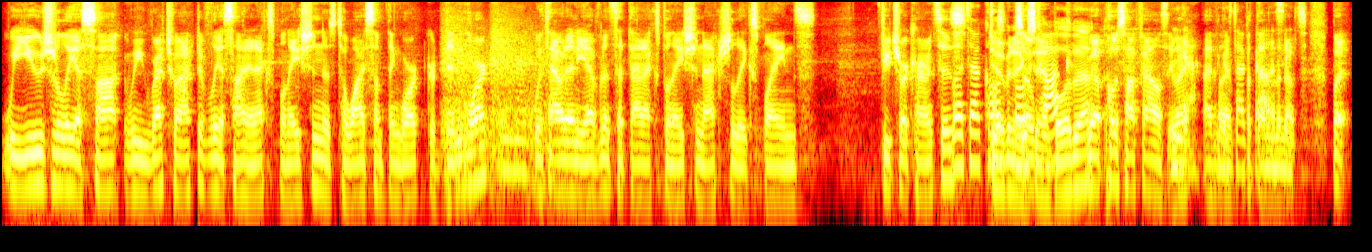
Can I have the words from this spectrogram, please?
we usually assign we retroactively assign an explanation as to why something worked or didn't work Mm-hmm. without any evidence that that explanation actually explains future occurrences. What's that Do you called? have an Post example hoc? of that? We have post hoc fallacy, right? Yeah, I think I hoc put that in the notes. But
